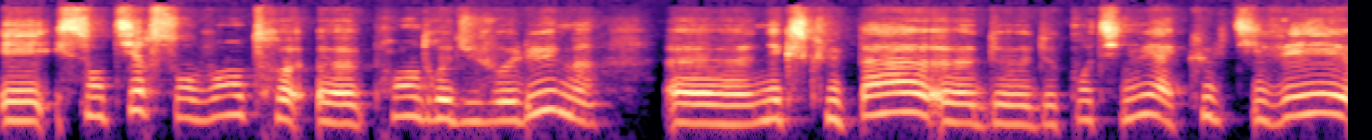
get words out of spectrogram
Et sentir son ventre euh, prendre du volume euh, n'exclut pas euh, de, continuer à cultiver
